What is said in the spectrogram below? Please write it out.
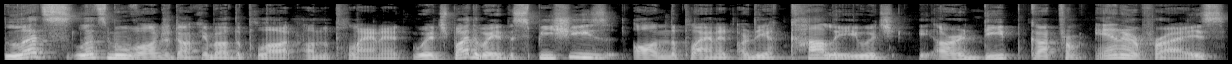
let's let's move on to talking about the plot on the planet. Which, by the way, the species on the planet are the Akaali, which are a deep cut from Enterprise.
